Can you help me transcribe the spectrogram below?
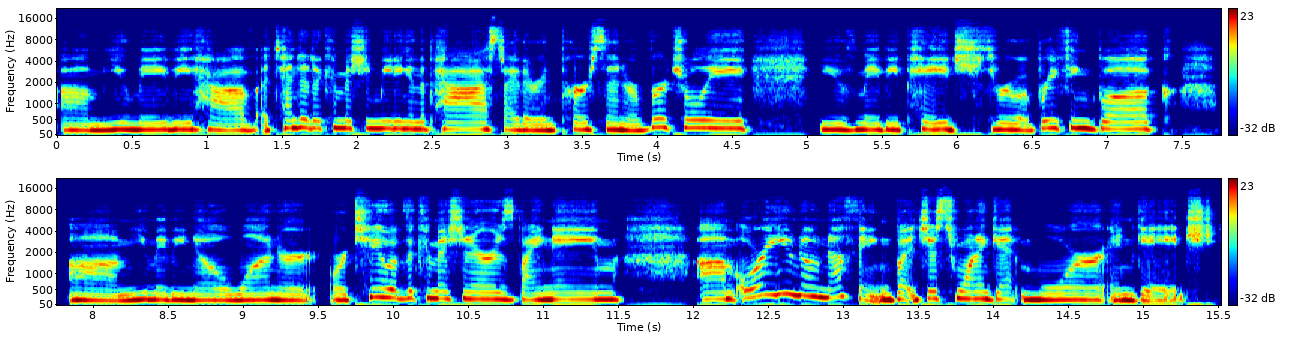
um, you maybe have attended a commission meeting in the past, either in person or virtually. You've maybe paged through a briefing book. Um, you maybe know one or, or two of the commissioners by name, um, or you know nothing, but just want to get more engaged.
